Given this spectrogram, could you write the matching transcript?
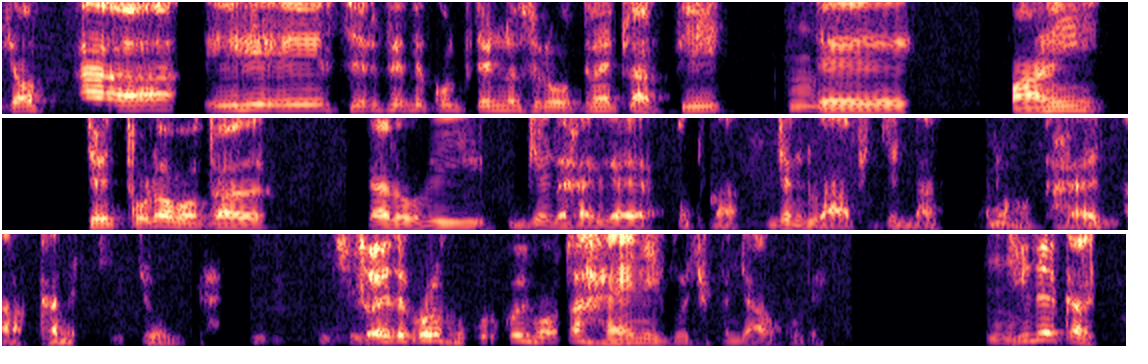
ਚੌਥਾ ਇਹ ਸਿਰਫ ਇਹਦੇ ਕੋਲ ਤਿੰਨ ਸਰੋਤ ਨੇ ਧਰਤੀ ਤੇ ਪਾਣੀ ਤੇ ਥੋੜਾ ਬਹੁਤਾ ਕਹਿ ਲਓ ਵੀ ਜਿਹੜਾ ਹੈਗਾ ਆਪਣਾ ਜੰਗਲਾਤ ਜਿੰਨਾ ਮੋਟਾ ਹੈ ਜਾਂ ਹੈ। ਜੀ। ਸੋ ਇਹਦੇ ਕੋਲ ਹੋਰ ਕੋਈ ਬਹੁਤਾ ਹੈ ਨਹੀਂ ਕੁਝ ਪੰਜਾਬ ਕੋਲੇ। ਜਿਹਦੇ ਕਰਕੇ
